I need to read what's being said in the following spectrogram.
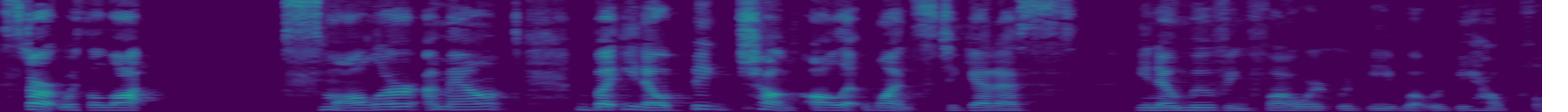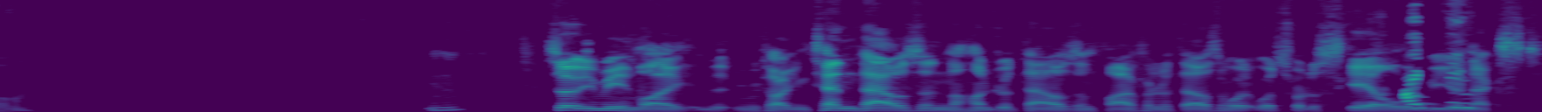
start with a lot smaller amount, but, you know, a big chunk all at once to get us, you know, moving forward would be what would be helpful. Mm-hmm. So you mean like we're talking 10,000, 100,000, 500,000? What, what sort of scale would I be your next?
